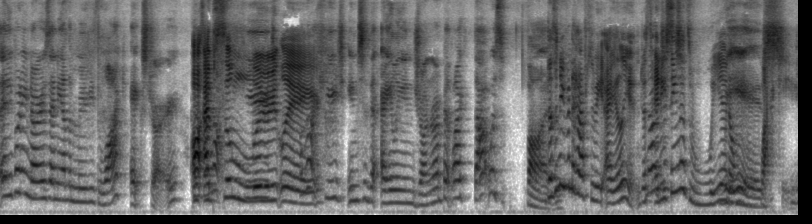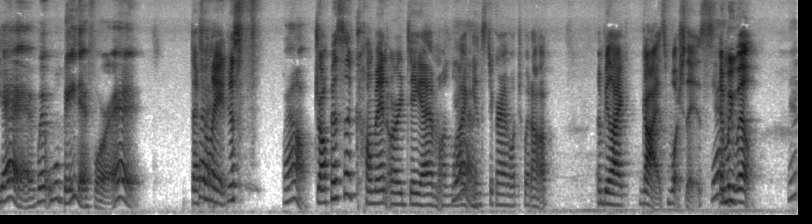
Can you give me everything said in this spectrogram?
anybody knows any other movies like Xtro? 'cause Oh, I'm not huge- absolutely. I'm not huge into the alien genre, but like that was fun. Doesn't even have to be alien. Just No, anything just that's weird, weird. or wacky. Yeah, we'll, we'll be there for it. Definitely. Just Wow. drop us a comment or a DM on like Instagram or Twitter and be like, guys, watch this. Yeah. And we will. Yeah.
